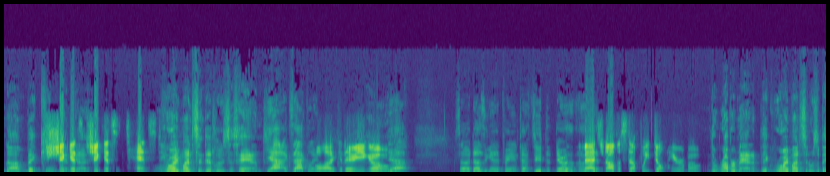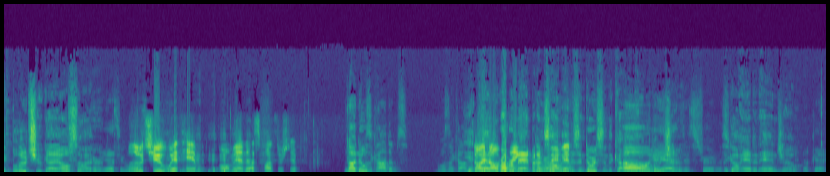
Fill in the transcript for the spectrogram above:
No, I'm a big Shit Kingpin gets guy. shit gets intense, dude. Roy Munson did lose his hand. Yeah, exactly. Well, there you go. yeah. So it does get pretty intense, dude. There was Imagine all the stuff we don't hear about. The Rubber Man, a big Roy Munson was a big Blue Chew guy. Also, I heard. Yes, he was. Blue Chew with him. Oh man, that sponsorship. No, there was a condoms. It wasn't a condom. Yeah, No, I yeah, know, the Rubber Man, but the I'm Rubber saying he was endorsing the condoms Oh, with okay, Blue yeah, Chew. that's true. That's They true. go hand in hand, Joe. Okay.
